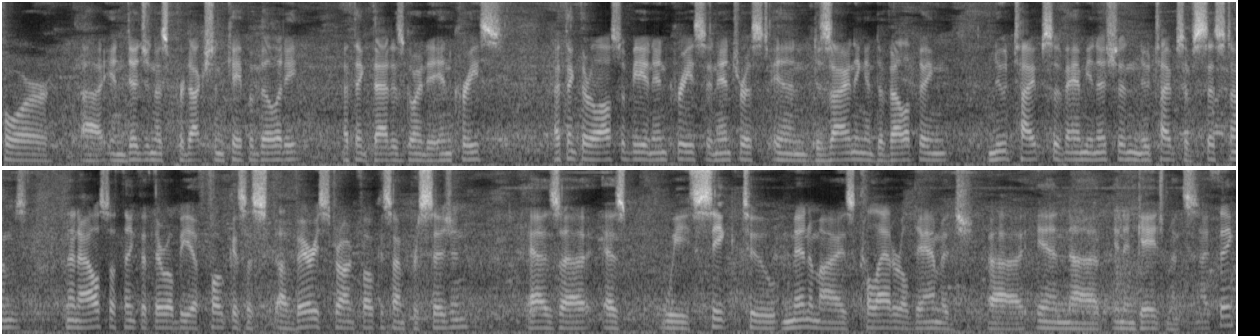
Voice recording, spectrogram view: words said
for uh, indigenous production capability. I think that is going to increase. I think there will also be an increase in interest in designing and developing new types of ammunition, new types of systems. And I also think that there will be a focus, a, a very strong focus on precision as, uh, as we seek to minimize collateral damage uh, in, uh, in engagements. And I think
